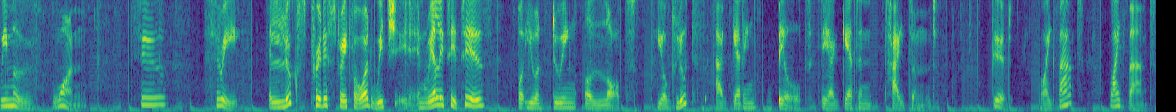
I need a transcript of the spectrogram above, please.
we move. One, two, three. It looks pretty straightforward, which in reality it is, but you are doing a lot. Your glutes are getting built, they are getting tightened. Good. Like that, like that.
